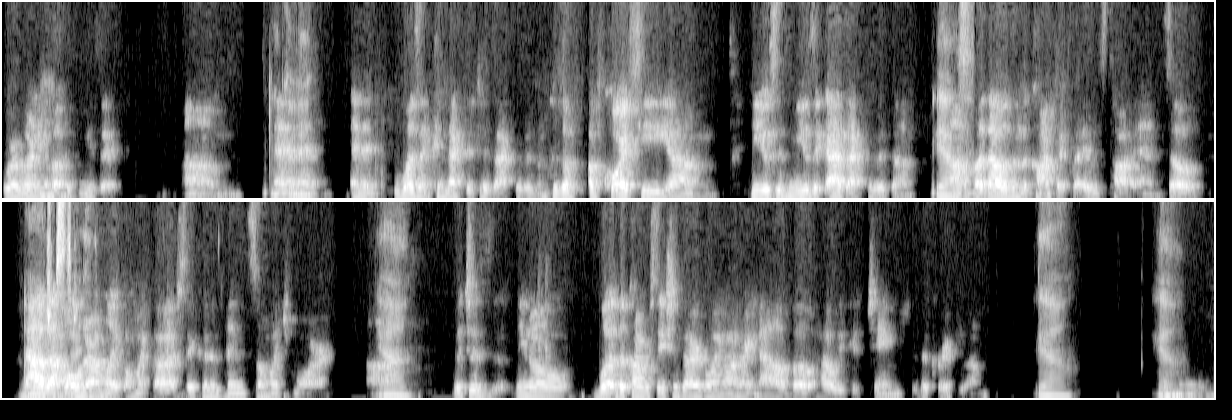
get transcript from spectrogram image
We were learning about his music. Um, okay. and and it wasn't connected to his activism because of, of course he um, he used his music as activism. Yes. Um, but that wasn't the context that it was taught in. So now that I'm older, I'm like, oh my gosh, there could have been so much more. Um, yeah. Which is, you know, what the conversations are going on right now about how we could change the curriculum. Yeah. Yeah. Mm-hmm.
